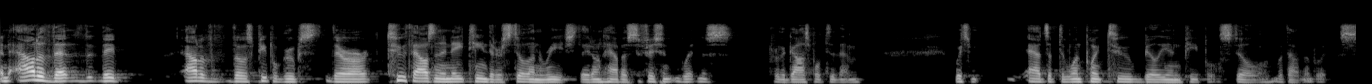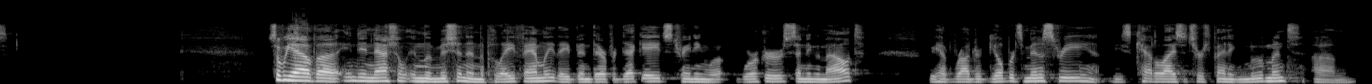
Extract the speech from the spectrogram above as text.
And out of that, they out of those people groups, there are 2,018 that are still unreached. They don't have a sufficient witness for the gospel to them, which adds up to 1.2 billion people still without a witness. So we have uh, Indian National Inland Mission and the Pillay family. They've been there for decades, training workers, sending them out. We have Roderick Gilbert's ministry. He's catalyzed a church planting movement um,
